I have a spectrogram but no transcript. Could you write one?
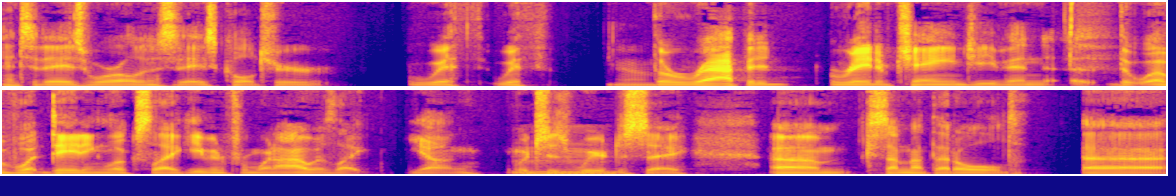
in today's world in today's culture with with Yeah. the rapid rate of change even uh, the, of what dating looks like even from when I was like young, which is weird to say because I'm not that old. Uh,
